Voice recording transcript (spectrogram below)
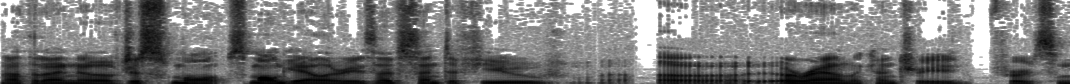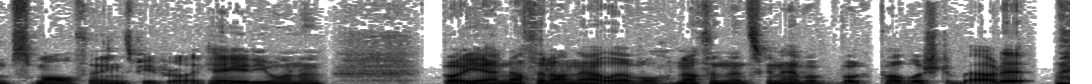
not that I know of. Just small small galleries. I've sent a few uh, around the country for some small things. People are like, "Hey, do you want to?" But yeah, nothing on that level. Nothing that's gonna have a book published about it.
